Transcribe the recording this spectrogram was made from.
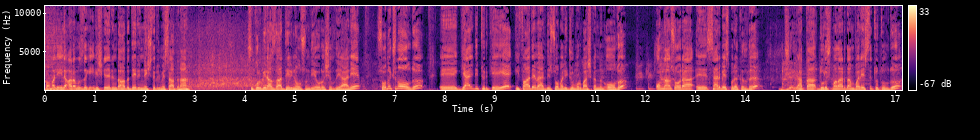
Somali ile aramızdaki ilişkilerin daha da derinleştirilmesi adına. Çukur biraz daha derin olsun diye uğraşıldı yani. Sonuç ne oldu? Ee, geldi Türkiye'ye ifade verdi Somali Cumhurbaşkanı'nın oğlu. Ondan sonra e, serbest bırakıldı. C- Hatta duruşmalardan varesti tutuldu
